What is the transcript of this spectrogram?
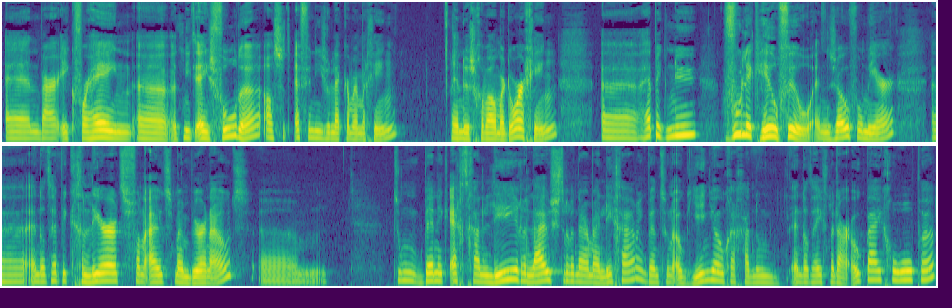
En waar ik voorheen uh, het niet eens voelde als het even niet zo lekker met me ging. En dus gewoon maar doorging. heb ik nu, voel ik heel veel en zoveel meer. Uh, en dat heb ik geleerd vanuit mijn burn-out. Um, toen ben ik echt gaan leren luisteren naar mijn lichaam. Ik ben toen ook yin-yoga gaan doen en dat heeft me daar ook bij geholpen.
